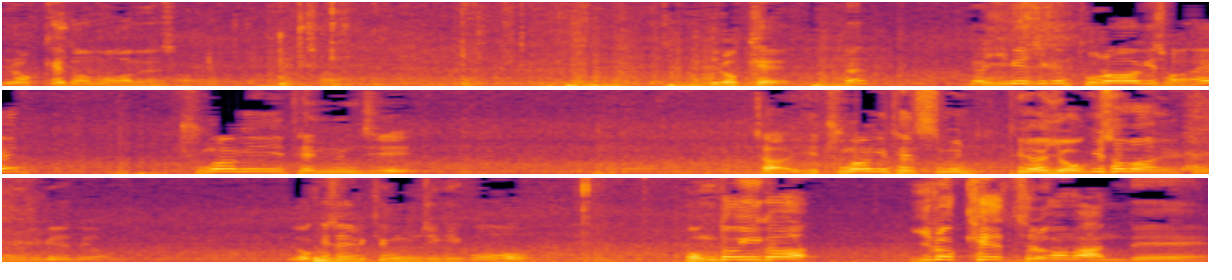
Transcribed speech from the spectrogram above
이렇게 넘어가면서 자, 이렇게. 예? 그러니까 이게 지금 돌아가기 전에 중앙이 됐는지 자, 이 중앙이 됐으면 그냥 여기서만 이렇게 움직여야 돼요. 여기서 이렇게 움직이고 엉덩이가 이렇게 들어가면 안 돼.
